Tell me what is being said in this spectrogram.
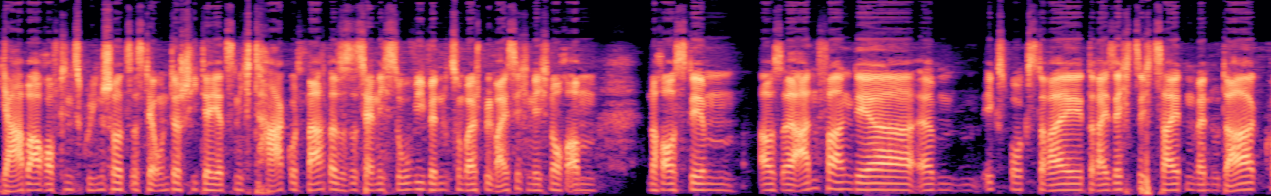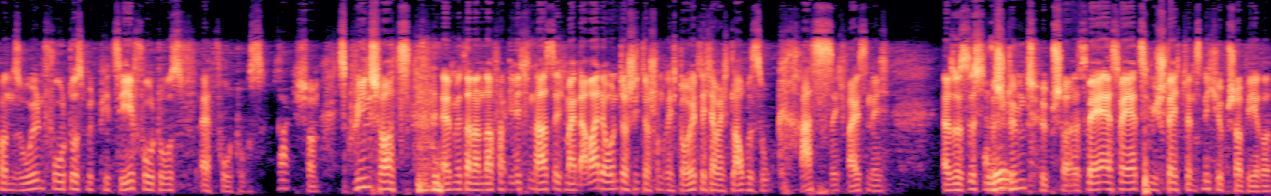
ja, aber auch auf den Screenshots ist der Unterschied ja jetzt nicht Tag und Nacht. Also es ist ja nicht so, wie wenn du zum Beispiel, weiß ich nicht, noch am, noch aus dem, aus äh, Anfang der ähm, Xbox 3 360 Zeiten, wenn du da Konsolenfotos mit PC-Fotos, äh, Fotos, sag ich schon, Screenshots äh, miteinander verglichen hast. Ich meine, da war der Unterschied ja schon recht deutlich, aber ich glaube so krass, ich weiß nicht. Also es ist also, bestimmt hübscher. Es wäre es wär ja ziemlich schlecht, wenn es nicht hübscher wäre.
